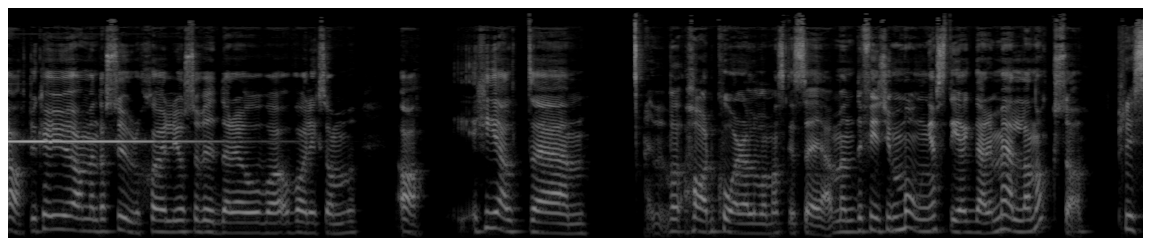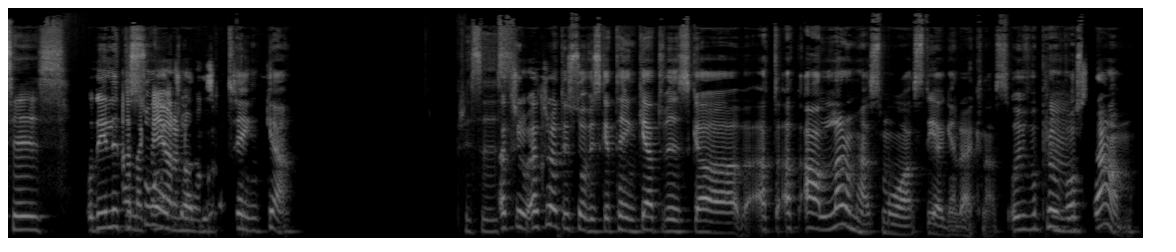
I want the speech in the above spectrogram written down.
Ja, du kan ju använda surskölj och så vidare och vara, vara liksom... Ja, helt vad- hardcore eller vad man ska säga. Men det finns ju många steg däremellan också. Precis. Och det är lite Alla så jag tror att vi ska tänka. Precis. Jag tror, jag tror att det är så vi ska tänka, att, vi ska, att, att alla de här små stegen räknas. Och vi får prova Mm. oss fram.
